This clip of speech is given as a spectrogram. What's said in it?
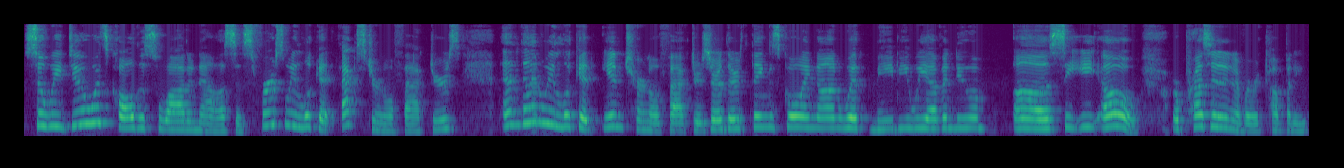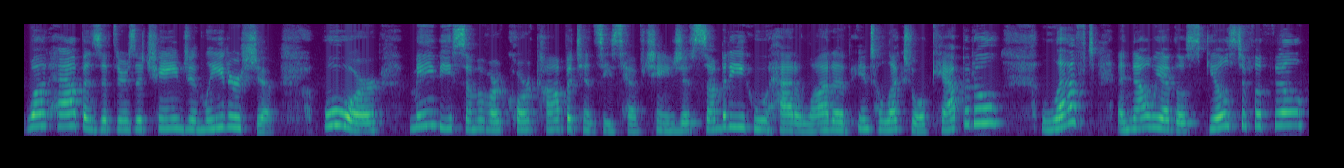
So we do what's called a SWOT analysis. First we look at external factors and then we look at internal factors. Are there things going on with maybe we have a new uh, CEO or president of our company? What happens if there's a change in leadership? Or maybe some of our core competencies have changed. If somebody who had a lot of intellectual capital left and now we have those skills to fulfill,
